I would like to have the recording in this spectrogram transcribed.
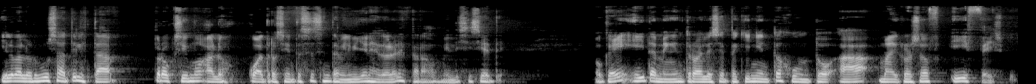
y el valor bursátil está próximo a los 460 mil millones de dólares para 2017. Y también entró al SP500 junto a Microsoft y Facebook.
